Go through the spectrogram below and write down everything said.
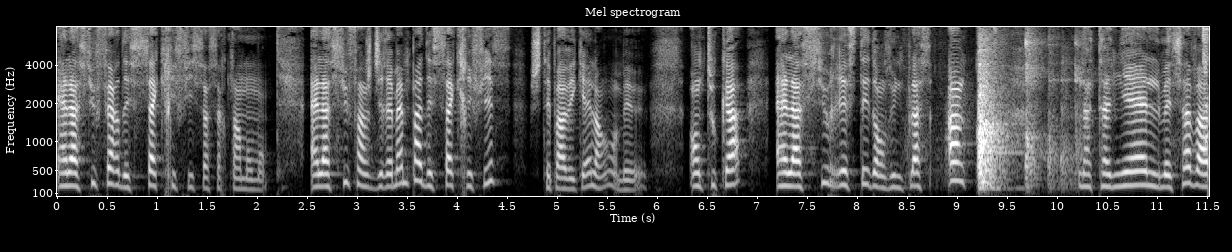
elle a su faire des sacrifices à certains moments. Elle a su, enfin, je dirais même pas des sacrifices. Je n'étais pas avec elle, hein, mais en tout cas, elle a su rester dans une place inconnue. Nathaniel, mais ça va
